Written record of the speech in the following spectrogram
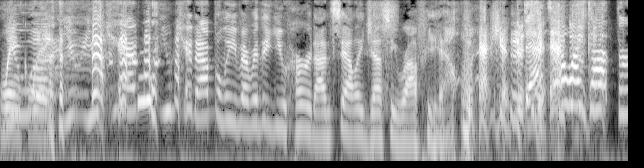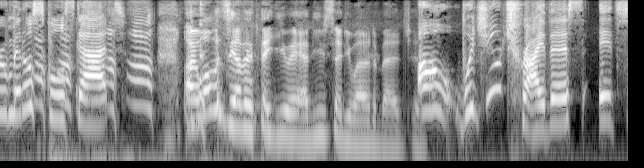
Wink, you, uh, wink. you, you can't you cannot believe everything you heard on Sally Jessy Raphael back in the That's day. how I got through middle school, Scott. All right, what was the other thing you had? You said you wanted to mention. Oh, would you try this? It's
